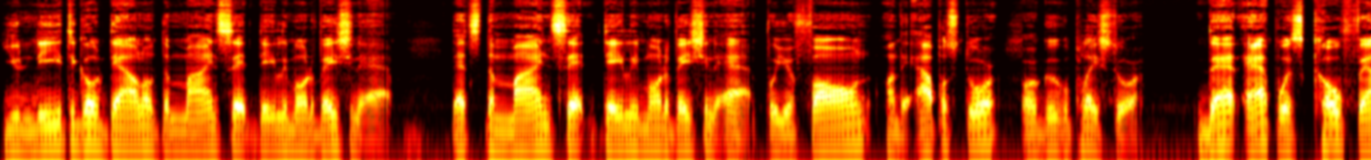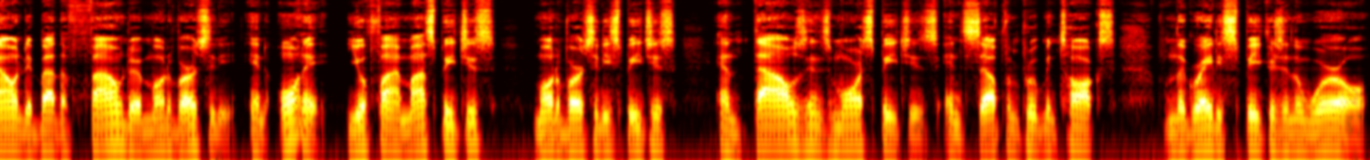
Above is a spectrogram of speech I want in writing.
you need to go download the Mindset Daily Motivation app. That's the Mindset Daily Motivation app for your phone on the Apple Store or Google Play Store. That app was co founded by the founder of Motiversity, and on it, you'll find my speeches, Motiversity speeches, and thousands more speeches and self improvement talks from the greatest speakers in the world.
